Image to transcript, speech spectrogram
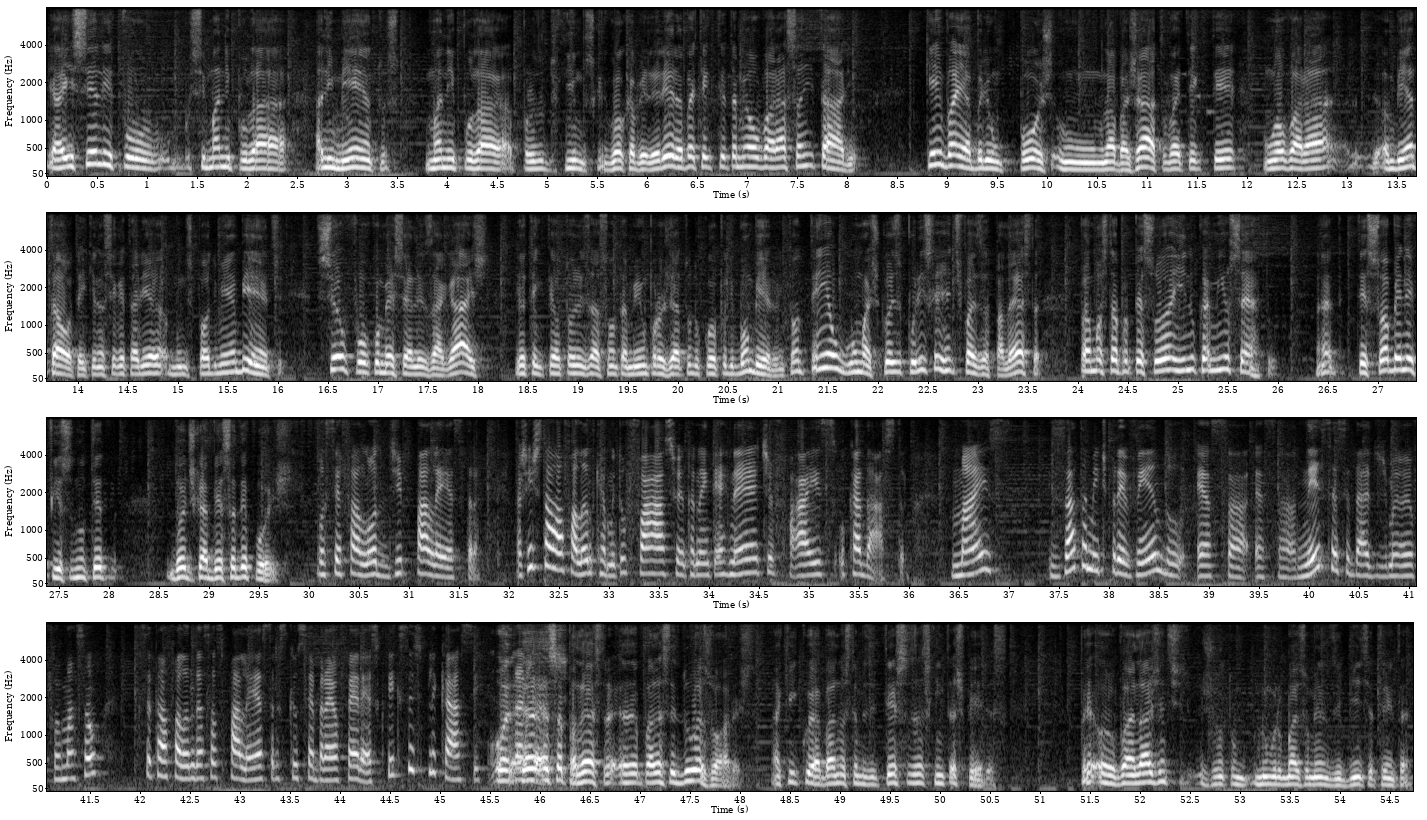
E aí, se ele for se manipular alimentos, manipular produtos químicos igual cabeleireira, vai ter que ter também o alvará sanitário. Quem vai abrir um posto, um lava-jato, vai ter que ter um alvará ambiental, tem que ir na Secretaria Municipal de Meio Ambiente. Se eu for comercializar gás, eu tenho que ter autorização também, um projeto do Corpo de Bombeiro. Então tem algumas coisas, por isso que a gente faz a palestra, para mostrar para a pessoa ir no caminho certo. Né? Ter só benefícios, não ter dor de cabeça depois. Você falou de palestra. A gente estava falando que é muito fácil, entra na internet, faz o cadastro. Mas exatamente prevendo essa, essa necessidade de maior informação, você estava falando dessas palestras que o Sebrae oferece. Queria que você explicasse. Olha, essa palestra é uma palestra de duas horas. Aqui em Cuiabá nós temos de terças às quintas-feiras. Vai lá, a gente junta um número mais ou menos de 20 a 30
